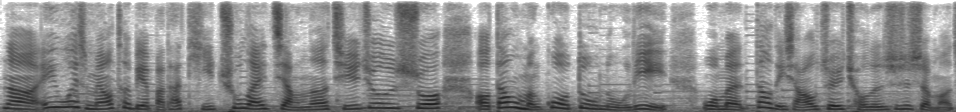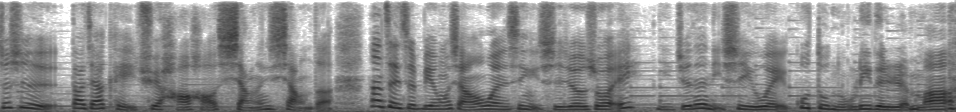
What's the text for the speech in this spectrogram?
那哎，为什么要特别把它提出来讲呢？其实就是说，哦，当我们过度努力，我们到底想要追求的是什么？这是大家可以去好好想一想的。那在这边，我想要问。心理师就是说，哎，你觉得你是一位过度努力的人吗？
